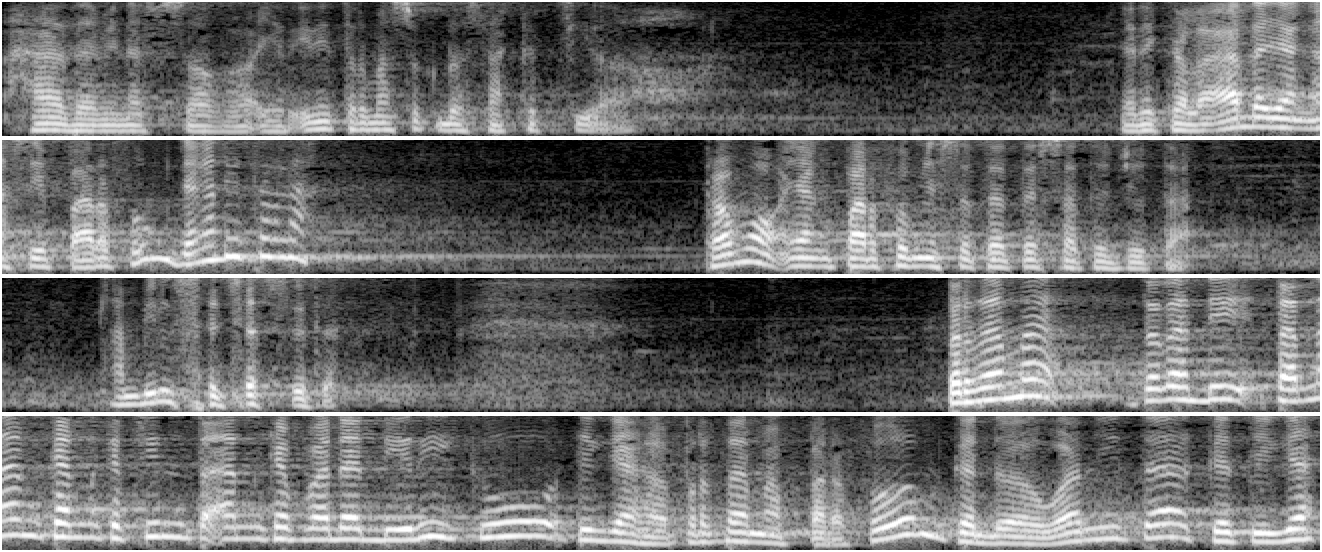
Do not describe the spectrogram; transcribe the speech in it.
Hadza minas saghair. Ini termasuk dosa kecil. Jadi kalau ada yang ngasih parfum jangan ditolak. Kamu yang parfumnya setetes satu juta ambil saja sudah. Pertama, telah ditanamkan kecintaan kepada diriku tiga hal. Pertama, parfum, kedua wanita, ketiga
